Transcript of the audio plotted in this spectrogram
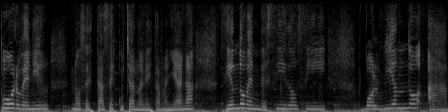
por venir nos estás escuchando en esta mañana, siendo bendecidos y volviendo a,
